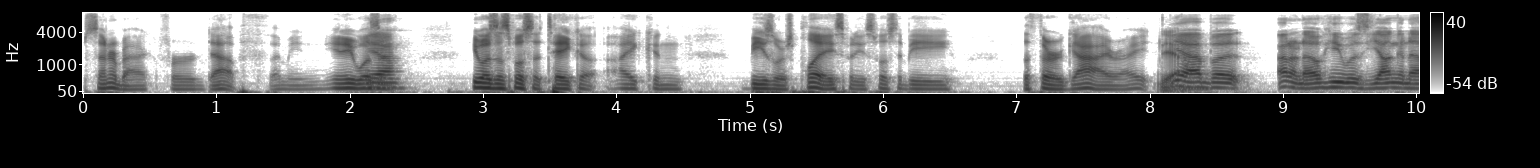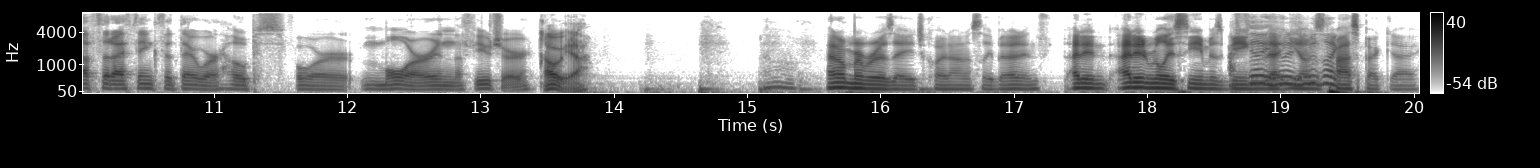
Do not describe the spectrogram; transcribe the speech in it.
center back for depth. I mean, he wasn't Yeah. he wasn't supposed to take a Ike and Besler's place, but he's supposed to be the third guy, right? Yeah. but I don't know. He was young enough that I think that there were hopes for more in the future. Oh yeah. I don't remember his age quite honestly, but I didn't I didn't I didn't really see him as being like that was- young like- prospect guy.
